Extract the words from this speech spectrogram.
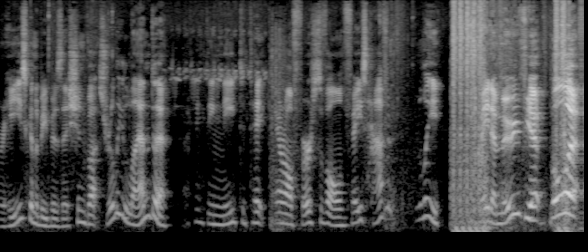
where he's going to be positioned, but it's really Lenda. I think they need to take care of first of all. FaZe haven't really made a move yet. Bullet.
